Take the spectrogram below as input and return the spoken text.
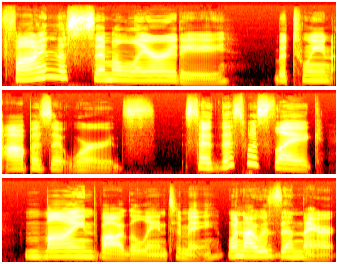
find the similarity between opposite words. So this was like mind boggling to me when I was in there.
